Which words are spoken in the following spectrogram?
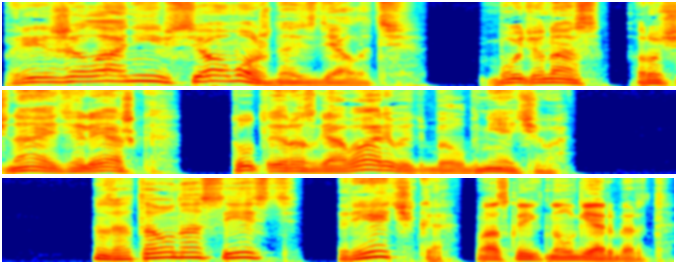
При желании все можно сделать. Будь у нас ручная тележка, тут и разговаривать было бы нечего». «Зато у нас есть речка», — воскликнул Герберт.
